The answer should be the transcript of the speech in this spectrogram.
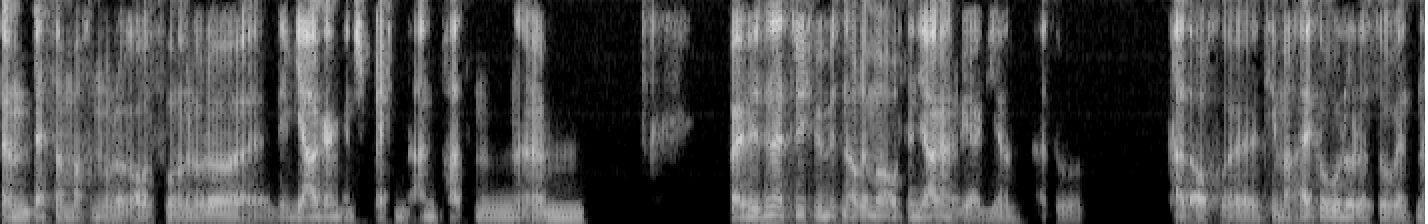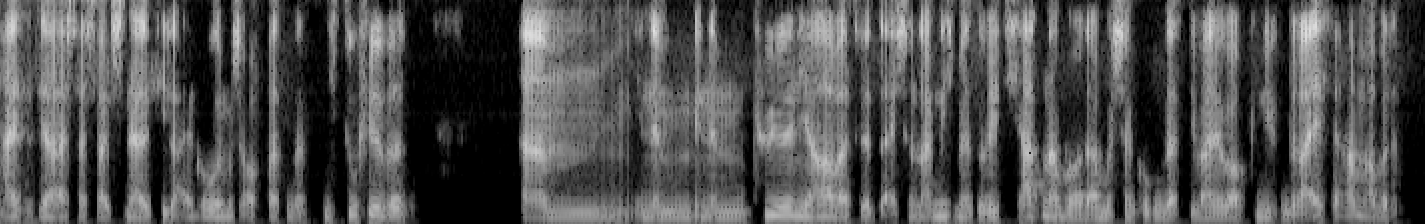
ähm, besser machen oder rausholen oder dem Jahrgang entsprechend anpassen. Ähm, weil wir sind natürlich, wir müssen auch immer auf den Jahrgang reagieren. Also gerade auch äh, Thema Alkohol oder so, wenn es ein heißes Jahr ist, hast du halt schnell viel Alkohol, muss aufpassen, dass es nicht zu viel wird. Ähm, in, einem, in einem kühlen Jahr, was wir jetzt eigentlich schon lange nicht mehr so richtig hatten, aber da muss ich dann gucken, dass die Weine überhaupt genügend Reife haben, aber das,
